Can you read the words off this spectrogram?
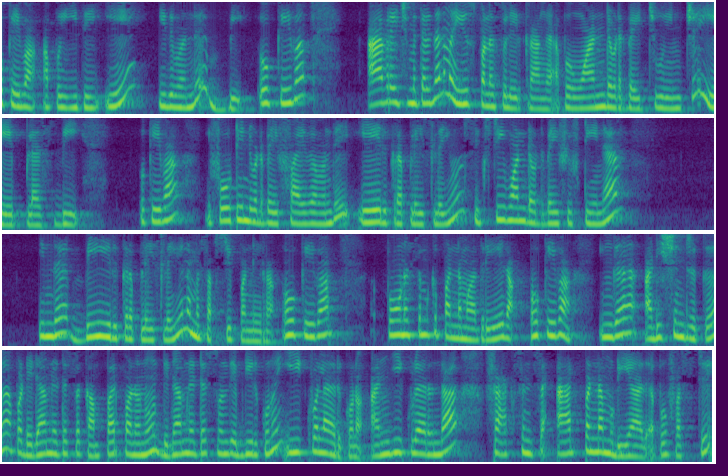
ஓகேவா அப்போ இது ஏ இது வந்து பி ஓகேவா ஆவரேஜ் மெத்தட் தான் நம்ம யூஸ் பண்ண சொல்லியிருக்கிறாங்க. அப்போ one divide by two into A plus B ஓகேவா ஃபோர்டீன் டிவைட் பை ஃபைவை வந்து ஏ இருக்கிற பிளேஸ்லையும் சிக்ஸ்டி ஒன் டிவைட் பை ஃபிஃப்டீனை இந்த பி இருக்கிற பிளேஸ்லையும் நம்ம சப்ஸ்டியூட் பண்ணிடுறோம். ஓகேவா போன சம்க்கு பண்ண மாதிரியே தான். ஓகேவா இங்கே அடிஷன் இருக்குது அப்போ டினாமினேட்டர்ஸை கம்பேர் பண்ணணும். டினாமினேட்டர்ஸ் வந்து எப்படி இருக்கணும்? ஈக்குவலாக இருக்கணும். அன்ஈக்குவலாக இருந்தால் ஃப்ராக்ஷன்ஸை ஆட் பண்ண முடியாது. அப்போ ஃபஸ்ட்டு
